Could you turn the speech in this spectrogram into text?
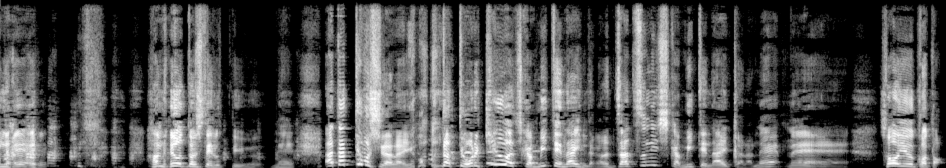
ね、はめようとしてるっていう、ね。当たっても知らないよ。だって俺9話しか見てないんだから、雑にしか見てないからね。ねそういうこと。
